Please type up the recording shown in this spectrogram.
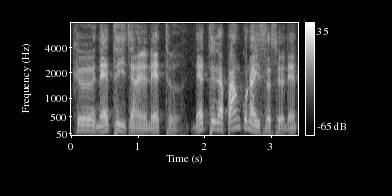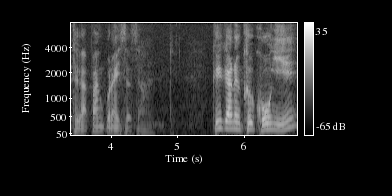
그 네트 있잖아요 네트. 네트가 빵꾸나 있었어요 네트가 빵꾸나 있었어 그러니까는 그 공이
